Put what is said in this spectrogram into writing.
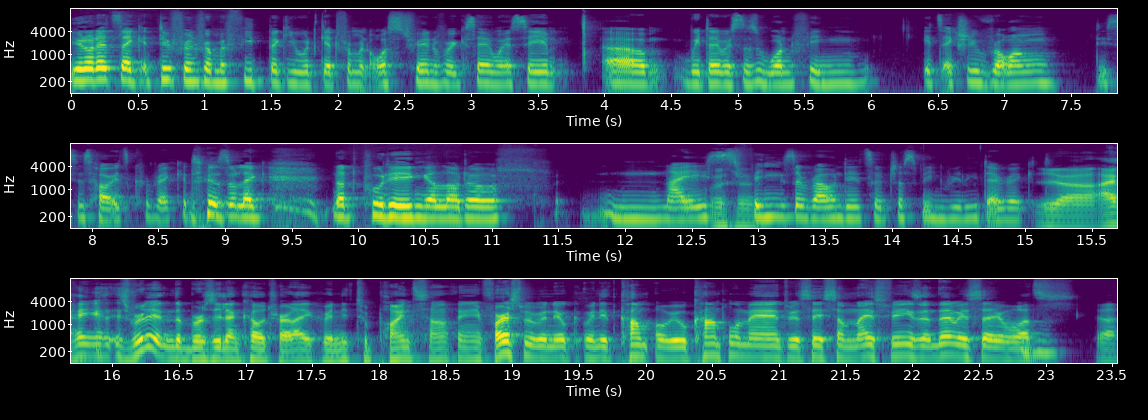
you know, that's like different from a feedback you would get from an Austrian, for example, I say, um, wait, there was this one thing, it's actually wrong. This is how it's correct. so, like, not putting a lot of nice Mhm. things around it. So, just being really direct. Yeah, I think it's really in the Brazilian culture. Like we need to point something first. We need we need com- we will compliment. We say some nice things, and then we say what's yeah.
